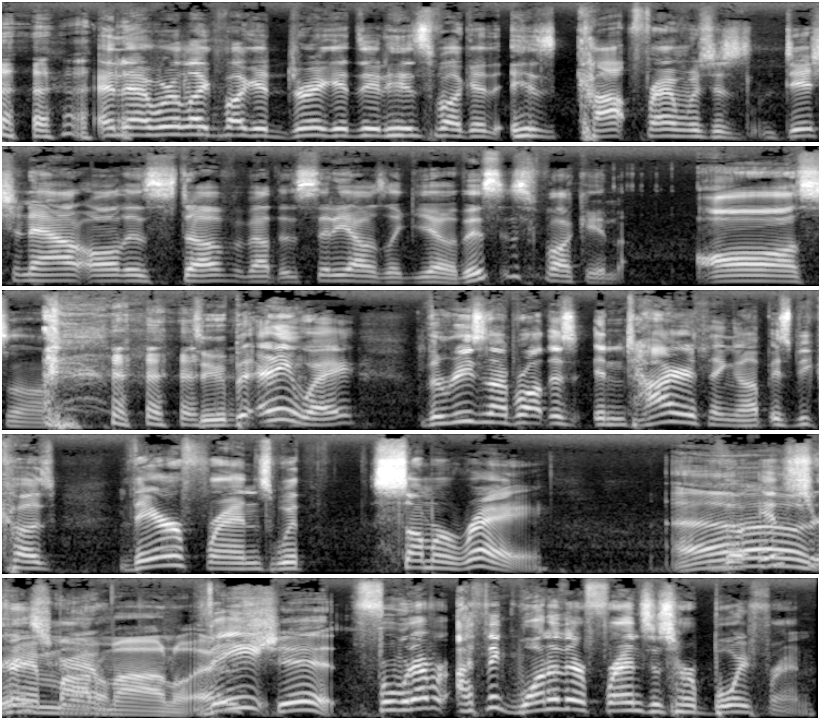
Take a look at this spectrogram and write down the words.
And then we're like fucking drinking, dude. His fucking his cop friend was just dishing out all this stuff about the city. I was like, yo, this is fucking awesome, dude. But anyway, the reason I brought this entire thing up is because they're friends with Summer Rae oh, the Instagram, model. Oh They shit. For whatever, I think one of their friends is her boyfriend.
